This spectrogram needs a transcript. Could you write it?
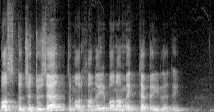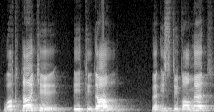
baskıcı düzen tımarhaneyi bana mektep eyledi. Vakta ki itidal ve istikamet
